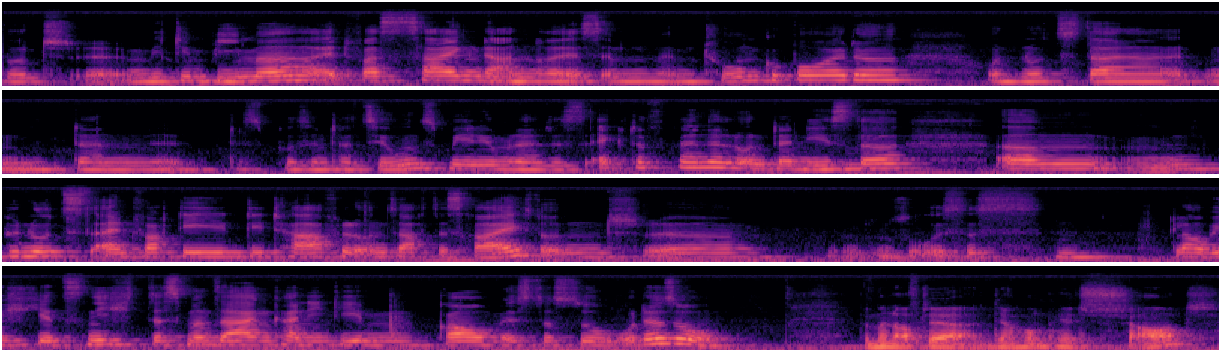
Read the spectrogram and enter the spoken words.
wird äh, mit dem Beamer etwas zeigen, der andere ist im, im Turmgebäude und nutzt da äh, dann das Präsentationsmedium, dann das Active Panel und der nächste ähm, benutzt einfach die, die Tafel und sagt, es reicht und äh, so ist es glaube ich jetzt nicht, dass man sagen kann, in jedem Raum ist das so oder so. Wenn man auf der, der Homepage schaut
